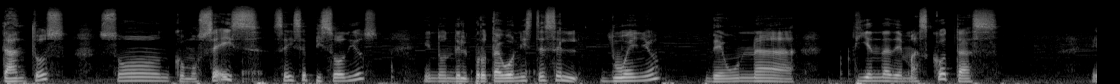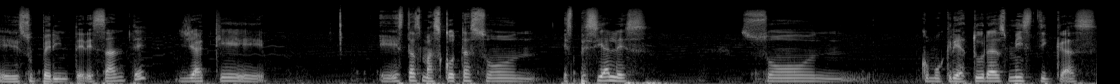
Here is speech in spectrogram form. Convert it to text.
tantos. Son como seis, seis episodios en donde el protagonista es el dueño de una tienda de mascotas. Eh, Súper interesante, ya que eh, estas mascotas son especiales. Son como criaturas místicas.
